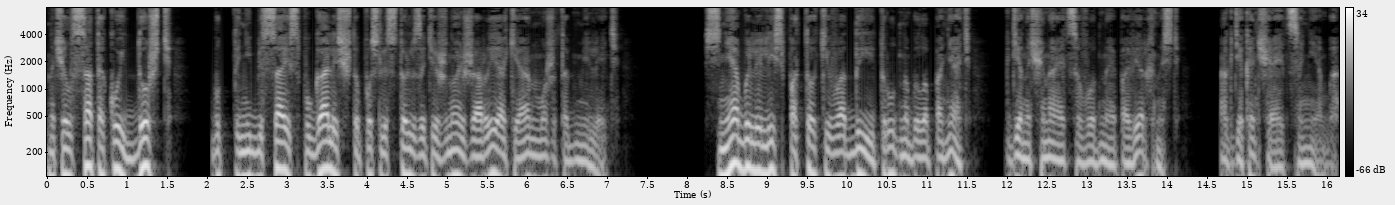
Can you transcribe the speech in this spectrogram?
начался такой дождь, будто небеса испугались, что после столь затяжной жары океан может обмелеть. С неба лились потоки воды, и трудно было понять, где начинается водная поверхность, а где кончается небо.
